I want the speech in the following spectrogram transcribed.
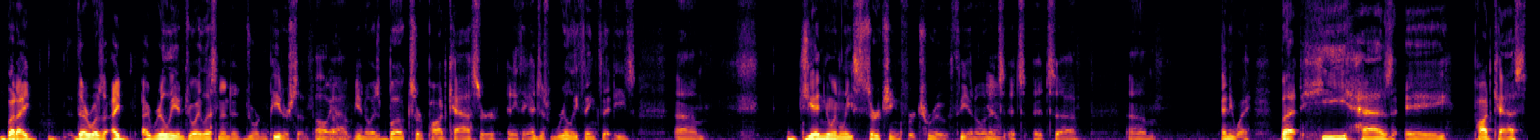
but I there was I I really enjoy listening to Jordan Peterson. Oh, yeah. Um, you know his books or podcasts or anything. I just really think that he's um, genuinely searching for truth. You know, and Yeah. it's it's it's uh, um, anyway. But he has a podcast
